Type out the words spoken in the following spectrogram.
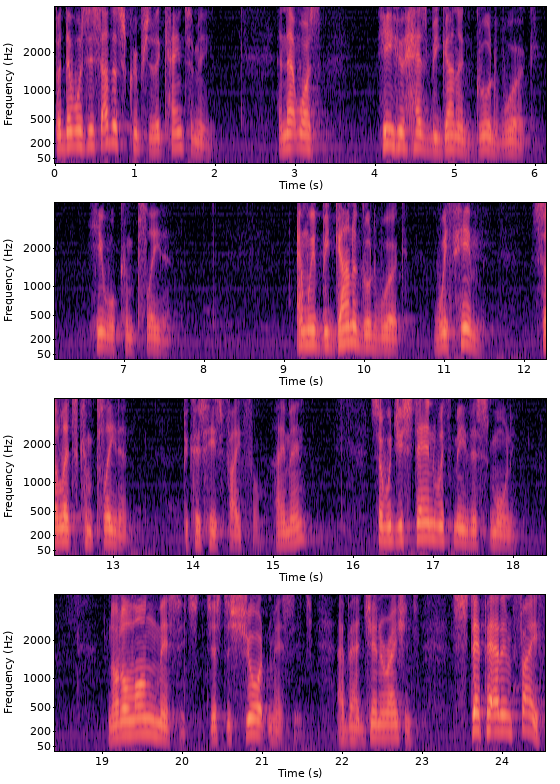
But there was this other scripture that came to me, and that was, He who has begun a good work, he will complete it. And we've begun a good work with Him. So let's complete it because He's faithful. Amen? So, would you stand with me this morning? Not a long message, just a short message about generations. Step out in faith.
